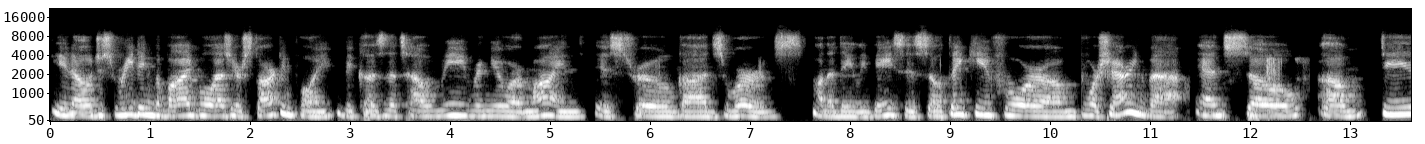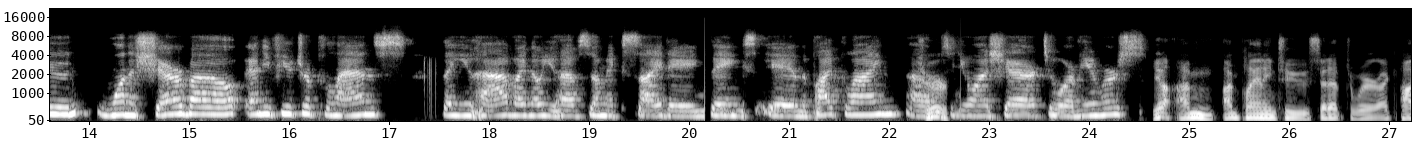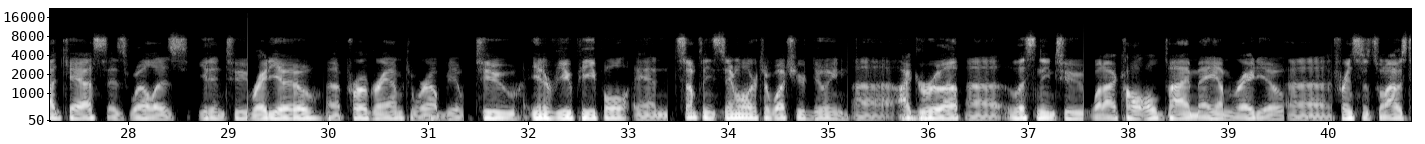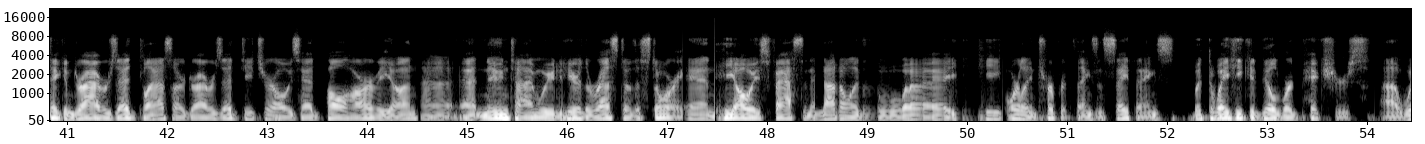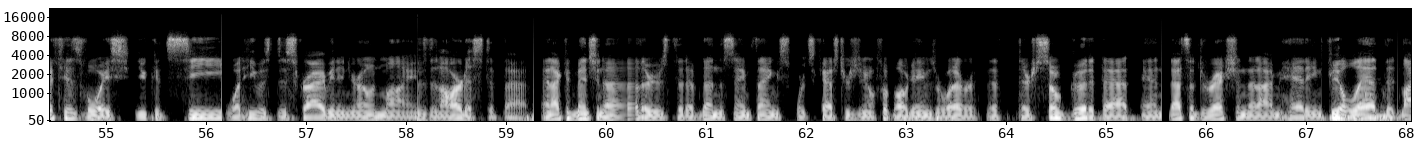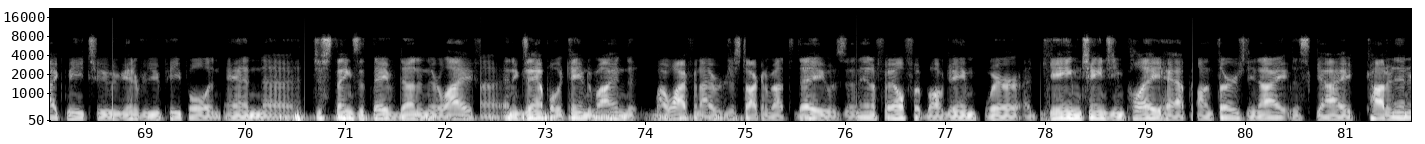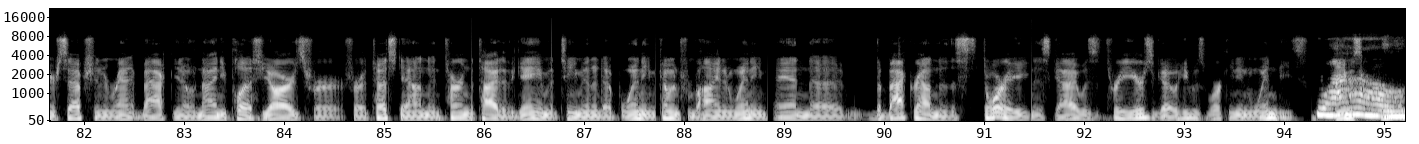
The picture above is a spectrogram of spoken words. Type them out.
you know, just reading the Bible as your starting point because that's how we renew our mind is through God's words on a daily basis. So thank you for um, for sharing that. And so, um, do you want to share about any future plans? That you have? I know you have some exciting things in the pipeline. Um, sure. So you want to share to our viewers? Yeah, I'm I'm planning to set up to where I podcast as well as get into radio uh, program to where I'll be able to interview people and something similar to what you're doing. Uh, I grew up uh, listening to what I call old time AM radio. Uh, for instance, when I was taking driver's ed class, our driver's ed teacher always had Paul Harvey on uh, at noontime. We'd hear the rest of the story. And and he always fascinated not only the way he orally interpret things and say things, but the way he could build word pictures uh, with his voice. You could see what he was describing in your own mind. He was an artist at that. And I could mention others that have done the same thing, sportscasters, you know, football games or whatever, that they're so good at that. And that's a direction that I'm heading. Feel led that like me to interview people and, and uh, just things that they've done in their life. Uh, an example that came to mind that my wife and I were just talking about today was an NFL football game where a game changing play happened on Thursday night. This guy caught an interception and ran it back, you know, 90 plus yards for, for a touchdown and turned the tide of the game. The team ended up winning, coming from behind and winning. And uh, the background of the story, this guy was three years ago, he was working in Wendy's. Wow. He was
